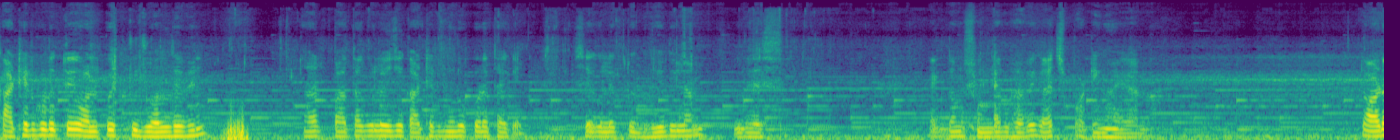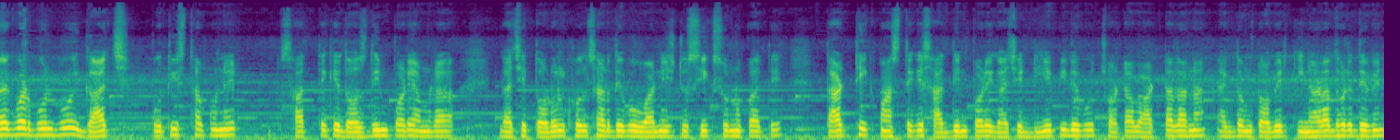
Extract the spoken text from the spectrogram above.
কাঠের গুঁড়োতে অল্প একটু জল দেবেন। আর পাতাগুলো এই যে কাঠের গুঁড়ো করে থাকে, সেগুলো একটু ধুয়ে দিলাম। বেশ একদম সুন্দরভাবে গাছ পটিং হয়ে গেল। তো আরও একবার বলব, ওই গাছ প্রতিস্থাপনের সাত থেকে দশ দিন পরে আমরা গাছে তরল খোল সার দেবো ওয়ান ইস টু সিক্স অনুপাতে। তার ঠিক পাঁচ থেকে সাত দিন পরে গাছে ডিএপি দেবো, ছটা বা আটটা দানা একদম টবের কিনারা ধরে দেবেন।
